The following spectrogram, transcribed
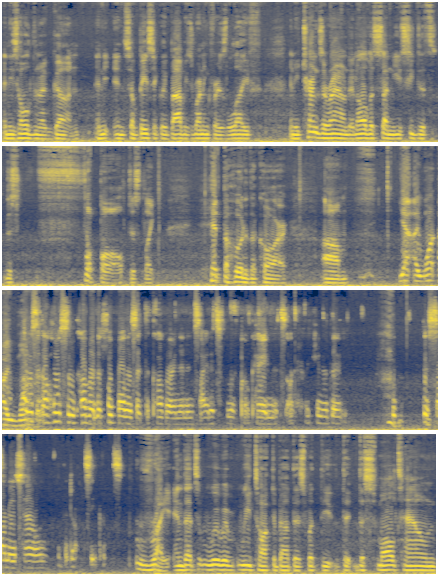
and he's holding a gun, and he, and so basically Bobby's running for his life, and he turns around, and all of a sudden you see this this football just like hit the hood of the car. Um, yeah, I want. I want. It was like a wholesome cover. The football is like the cover, and then inside it's full of cocaine. It's like you know the the sunny town with the dark secrets. Right, and that's we we, we talked about this with the, the the small town.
